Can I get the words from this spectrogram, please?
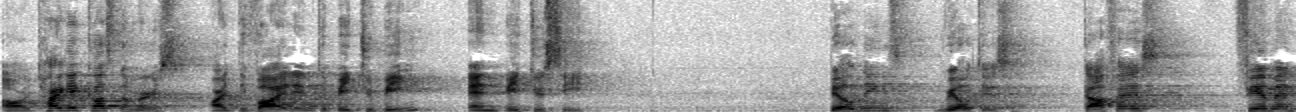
Our target customers are divided into B2B and B2C. Buildings, realtors, cafes, film and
